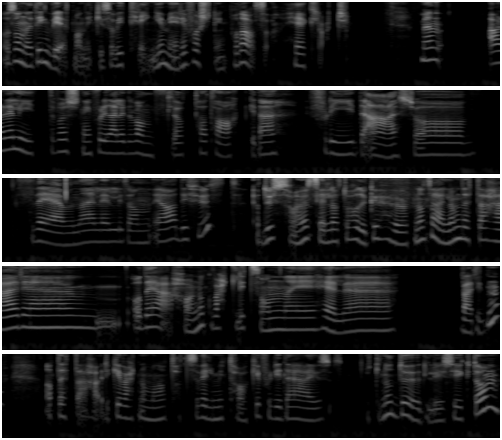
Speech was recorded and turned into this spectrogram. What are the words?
Og sånne ting vet man ikke, så vi trenger mer forskning på det, altså. Helt klart. Men er det lite forskning fordi det er litt vanskelig å ta tak i det? Fordi det er så svevende eller litt sånn ja, diffust? Ja, Du sa jo selv at du hadde ikke hørt noe særlig om dette her. Eh, og det har nok vært litt sånn i hele verden. At dette har ikke vært noe man har tatt så veldig mye tak i, fordi det er jo ikke noe dødelig sykdom.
